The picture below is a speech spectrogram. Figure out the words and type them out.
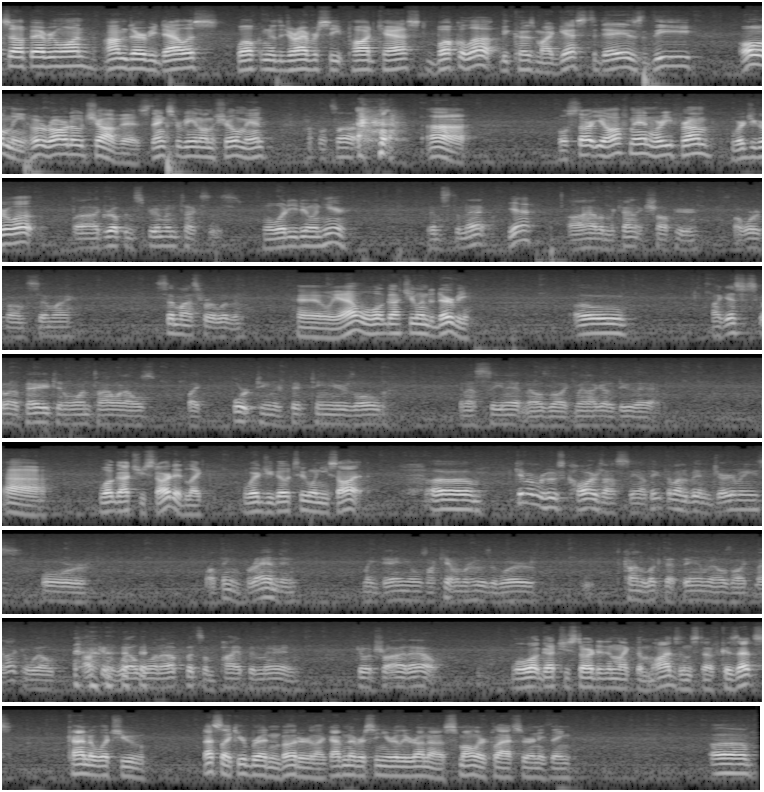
What's up, everyone? I'm Derby Dallas. Welcome to the Driver's Seat Podcast. Buckle up because my guest today is the only Gerardo Chavez. Thanks for being on the show, man. What's up? uh, we'll start you off, man. Where are you from? Where'd you grow up? Uh, I grew up in Spearman, Texas. Well, what are you doing here? Instinet. Yeah. I have a mechanic shop here. I work on semi, semis for a living. Hell yeah. Well, what got you into Derby? Oh, I guess just going to Perryton one time when I was like 14 or 15 years old, and I seen it and I was like, man, I got to do that. Uh, what got you started? Like, where'd you go to when you saw it? Um, I can't remember whose cars I seen. I think they might have been Jeremy's or I think Brandon McDaniel's. I can't remember whose it was. Kind of looked at them and I was like, man, I can weld. I can weld one up, put some pipe in there, and go try it out. Well, what got you started in like the mods and stuff? Because that's kind of what you, that's like your bread and butter. Like I've never seen you really run a smaller class or anything. Um,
